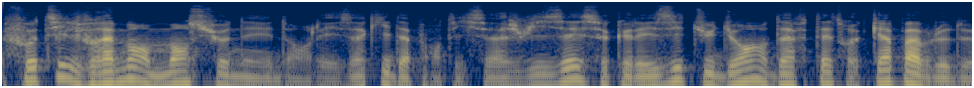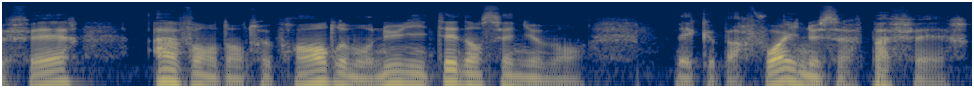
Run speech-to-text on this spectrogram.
Faut-il vraiment mentionner dans les acquis d'apprentissage visés ce que les étudiants doivent être capables de faire avant d'entreprendre mon unité d'enseignement, mais que parfois ils ne savent pas faire?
